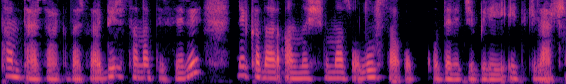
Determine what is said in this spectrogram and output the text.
Tam tersi arkadaşlar bir sanat eseri ne kadar anlaşılmaz olursa o, o derece bireyi etkiler.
